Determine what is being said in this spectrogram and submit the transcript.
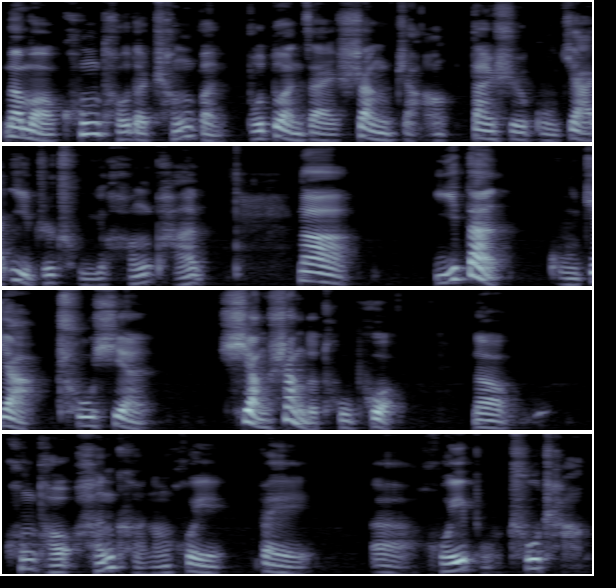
那么空头的成本不断在上涨，但是股价一直处于横盘。那一旦股价出现向上的突破，那空头很可能会被呃回补出场。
